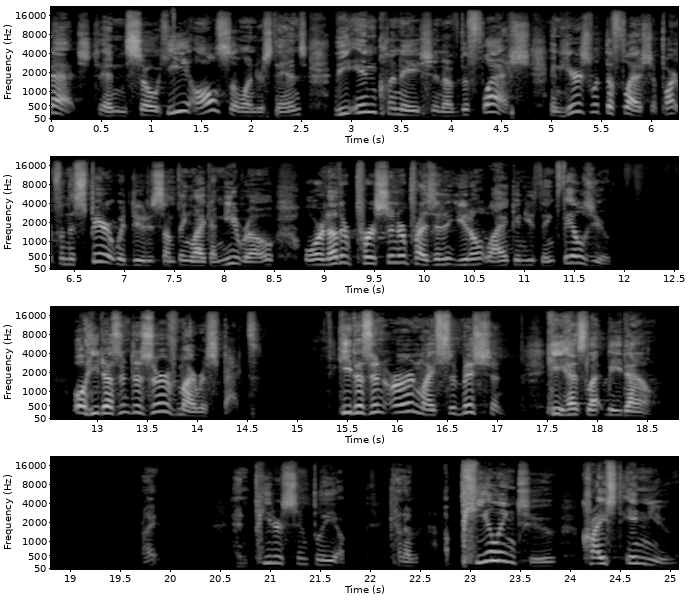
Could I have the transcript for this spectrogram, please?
fetched. And so he also understands the inclination of the flesh. And here's what the flesh, apart from the spirit, would do to something like a Nero or another person or president you don't like and you think fails you. Well, he doesn't deserve my respect. He doesn't earn my submission. He has let me down. Right? And Peter simply kind of appealing to Christ in you,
